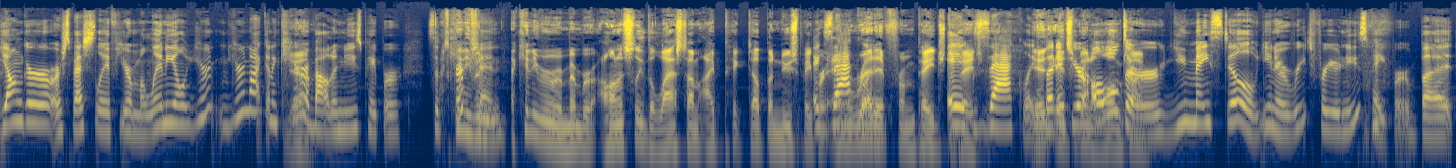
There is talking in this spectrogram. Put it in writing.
younger, or especially if you're a millennial, you're you're not going to care Yeah. about a newspaper I can't subscription. even I can't even remember honestly the last time I picked up a newspaper and read it from page to page. Exactly. It- but if you're been a long time. older, you may still, you know, reach for your newspaper. but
